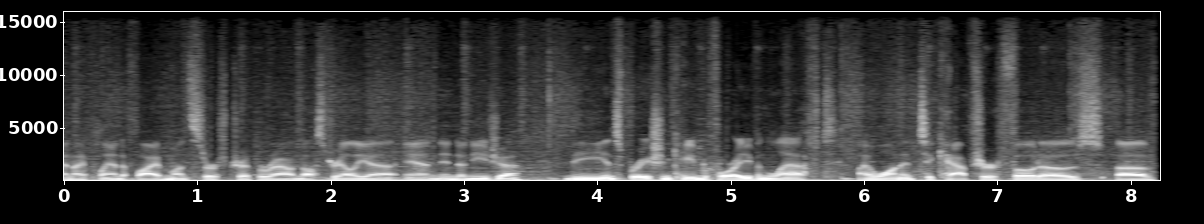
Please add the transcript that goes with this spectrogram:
and I planned a five month surf trip around Australia and Indonesia. The inspiration came before I even left. I wanted to capture photos of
